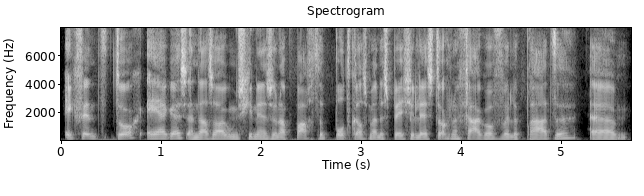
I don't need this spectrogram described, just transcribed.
ik vind toch ergens, en daar zou ik misschien in zo'n aparte podcast met een specialist toch nog graag over willen praten, um,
